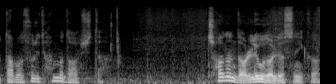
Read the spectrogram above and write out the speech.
이것도 한번 수리 한 번 더 합시다. 천은 널리고 널렸으니까.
